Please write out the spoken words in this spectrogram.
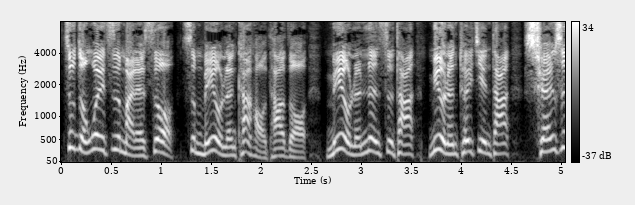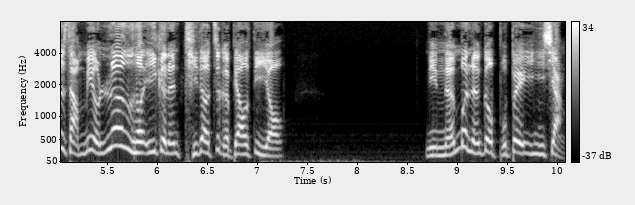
这种位置买的时候是没有人看好它的哦，没有人认识它，没有人推荐它，全市场没有任何一个人提到这个标的哦。你能不能够不被影响？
